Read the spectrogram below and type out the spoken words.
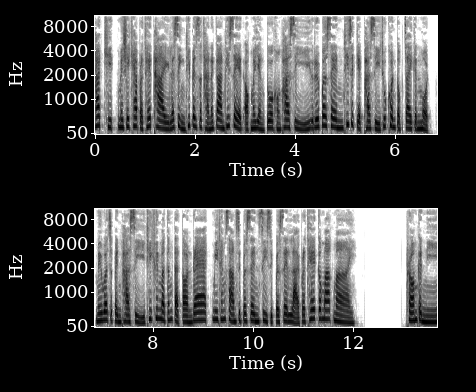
คาดคิด ไม่ใช่แค่ประเทศไทย และสิ่งที่เป็นสถานการณ์พิเศษออกมาอย่างตัวของภาษี หรือเปอร์เซ็นต์ที่จะเก็บภาษีทุกคนตกใจกันหมด ไม่ว่าจะเป็นภาษีที่ขึ้นมาตั้งแต่ตอนแรก มีทั้ง 30% 40%หลายประเทศก็มากมาย พร้อมกันนี้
